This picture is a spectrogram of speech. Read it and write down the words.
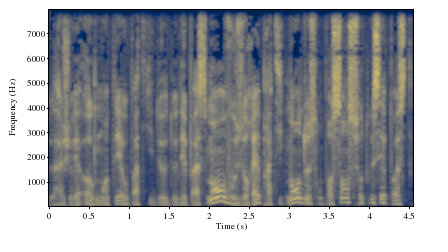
là, je vais augmenter au parti de, dépassement, vous aurez pratiquement 200% sur tous ces postes.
